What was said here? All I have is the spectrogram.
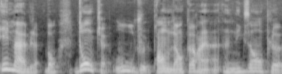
aimables. Bon, donc, ou je prends là encore un, exemple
